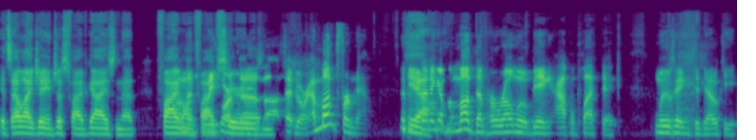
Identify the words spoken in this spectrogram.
it's LIJ and just five guys in that five on, on five series. Of, uh, February, a month from now. This yeah. is setting up a month of Hiromu being apoplectic, losing to DOUKI.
